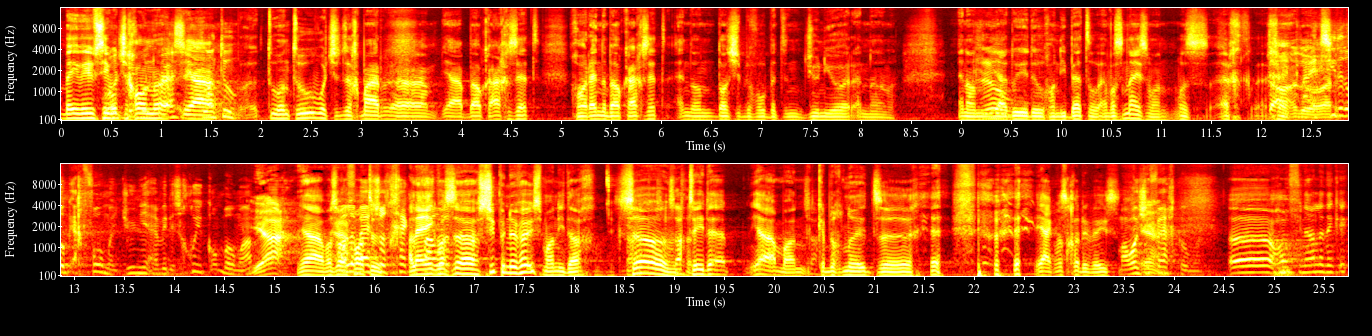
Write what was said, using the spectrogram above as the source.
bij WWC word je gewoon eh, ja, Two on two on two word je zeg maar eh, ja, bij elkaar gezet. Gewoon random bij elkaar gezet. En dan dans je bijvoorbeeld met een junior en dan, en dan Zo. ja, doe je doe gewoon die battle. En was nice man. Was echt gek. Maar ik zie dat ook echt voor me. Junior en Willy is een goede combo, man. Ja. Ja, was wel gekke Alleen ik was eh, super nerveus man die dag. Zo, het. tweede. Ja man, ik heb nog nooit. eh, ja, ik was gewoon nerveus. Maar was je Ja. ver gekomen? Eh halve finale denk ik.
